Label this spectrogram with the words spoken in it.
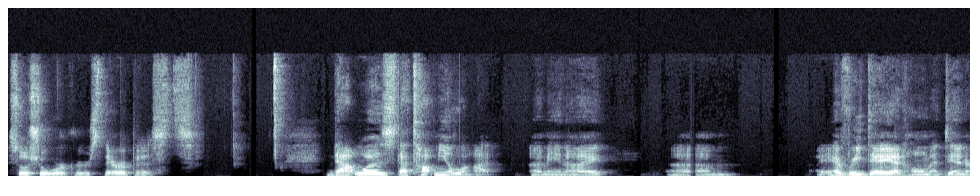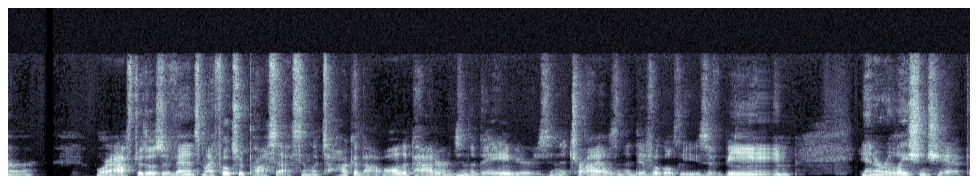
social workers therapists that was that taught me a lot. I mean i um, every day at home at dinner or after those events my folks would process and would talk about all the patterns and the behaviors and the trials and the difficulties of being in a relationship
